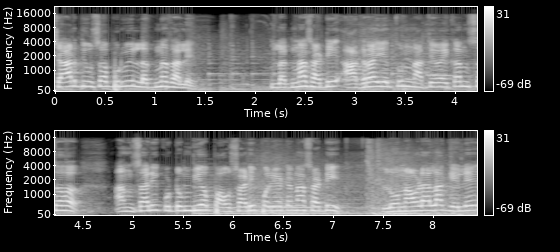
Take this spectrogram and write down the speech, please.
चार दिवसापूर्वी लग्न झाले. लग्नासाठी आग्रा येथून नातेवाईकांसह अन्सारी कुटुंबीय पावसाळी पर्यटनासाठी लोणावळ्याला गेले.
